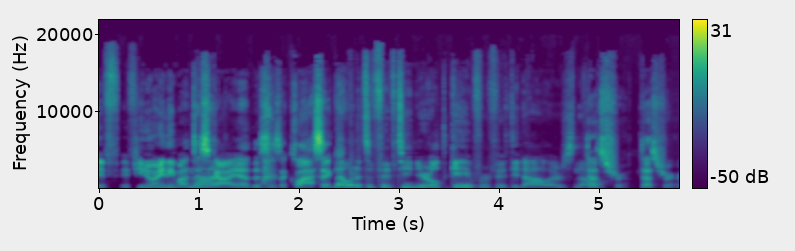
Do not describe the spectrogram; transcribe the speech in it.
if if you know anything about Not- Disgaea, this is a classic. Not when it's a 15 year old game for $50. No. That's true. That's true.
